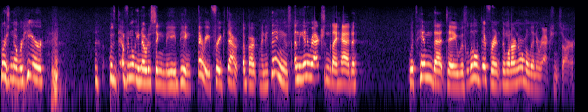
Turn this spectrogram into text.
person over here was definitely noticing me being very freaked out about many things, and the interaction that I had with him that day was a little different than what our normal interactions are.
